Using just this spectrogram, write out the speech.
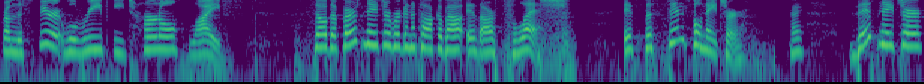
from the Spirit will reap eternal life. So, the first nature we're going to talk about is our flesh. It's the sinful nature. Okay? This nature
